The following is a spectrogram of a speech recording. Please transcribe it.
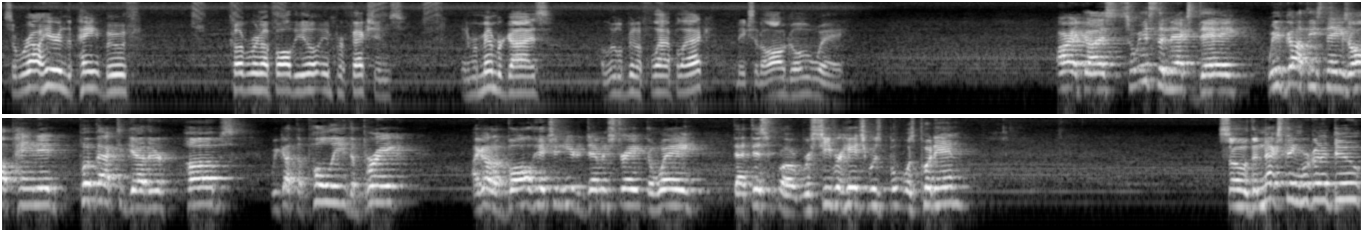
So we're out here in the paint booth, covering up all the little imperfections. And remember guys, a little bit of flat black makes it all go away. All right guys, so it's the next day. We've got these things all painted, put back together, hubs, we got the pulley, the brake. I got a ball hitch in here to demonstrate the way that this uh, receiver hitch was, was put in. So the next thing we're gonna do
